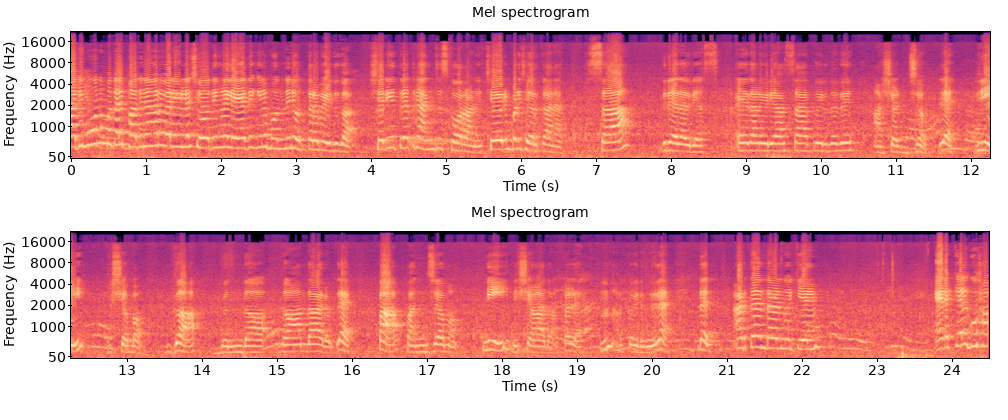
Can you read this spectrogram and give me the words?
പതിമൂന്ന് മുതൽ പതിനാറ് വരെയുള്ള ചോദ്യങ്ങളിൽ ഏതെങ്കിലും ഒന്നിന് ഉത്തരം എഴുതുക. ശരി ഉത്തരത്തിന് അഞ്ച് സ്കോറാണ് ചേരുമ്പടി ചേർക്കാനാ. സ ഇതിലേതാ ഏതാണ് വരിക? സാക്ക് വരുന്നത് ആ ഷഡ്ജം അല്ലെ രി ഋഷഭം ഗ ഗന്ധ ഗാന്ധാരം അല്ലെ പ പഞ്ചമം നീ നിഷാദം അല്ലെ ഒക്കെ വരുന്നത് അല്ലെ ദെൻ അടുത്ത എന്താണ് നോക്കിയേ? എടക്കൽ ഗുഹാ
